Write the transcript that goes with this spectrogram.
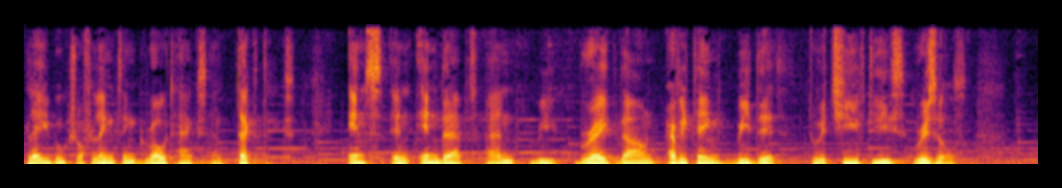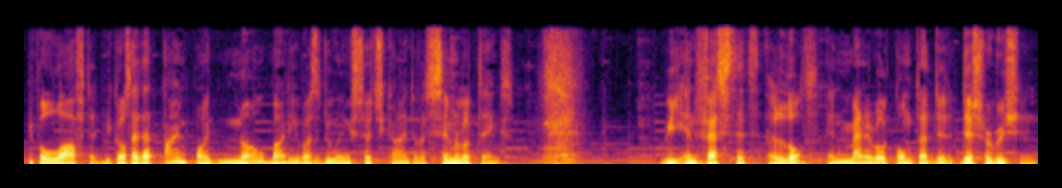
Playbooks of LinkedIn growth hacks and tactics in, in, in depth and we break down everything we did to achieve these results. People loved it because at that time point nobody was doing such kind of a similar things. We invested a lot in manual content di distribution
